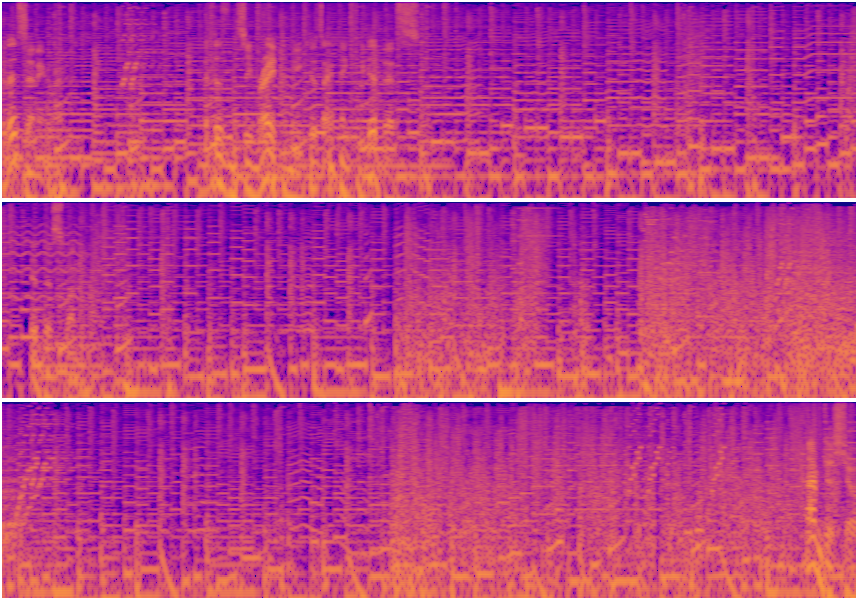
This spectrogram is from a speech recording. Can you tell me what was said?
To this, anyway. That doesn't seem right to me, because I think we did this. Did this one. I'm just showing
